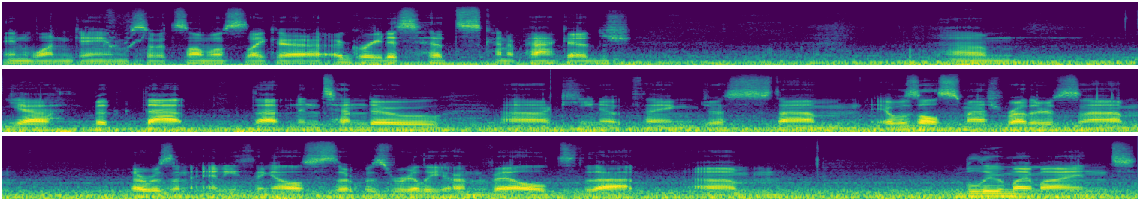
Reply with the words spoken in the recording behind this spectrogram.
in one game, so it's almost like a, a greatest hits kind of package. Um, yeah, but that that Nintendo uh, keynote thing just um, it was all Smash Brothers. Um, there wasn't anything else that was really unveiled that um, blew my mind.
